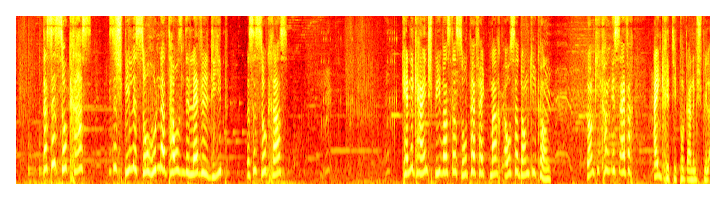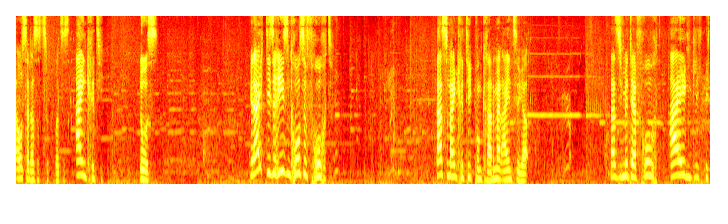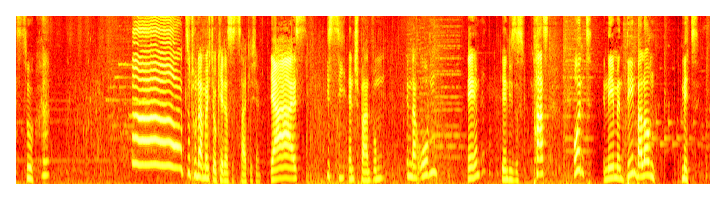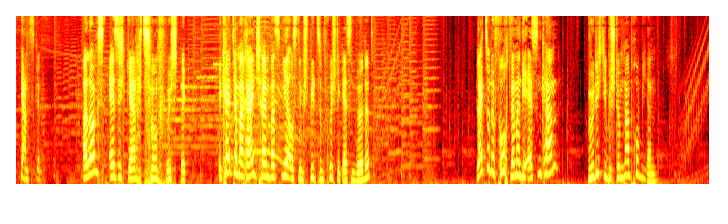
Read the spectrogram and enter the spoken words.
Das ist so krass. Dieses Spiel ist so hunderttausende Level deep. Das ist so krass. Ich kenne kein Spiel, was das so perfekt macht, außer Donkey Kong. Donkey Kong ist einfach... Ein Kritikpunkt an dem Spiel, außer dass es zu kurz ist. Ein Kritik. Los. Vielleicht diese riesengroße Frucht. Das ist mein Kritikpunkt gerade, mein einziger. Dass ich mit der Frucht eigentlich nichts zu... Ah, zu tun haben möchte. Okay, das ist zeitlich. Ja, es ist sie entspannt. Wo hin nach oben? Nee. Hier in dieses Pass. Und wir nehmen den Ballon mit. Ganz genau. Ballons esse ich gerne zum Frühstück. Ihr könnt ja mal reinschreiben, was ihr aus dem Spiel zum Frühstück essen würdet. Vielleicht so eine Frucht, wenn man die essen kann, würde ich die bestimmt mal probieren.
